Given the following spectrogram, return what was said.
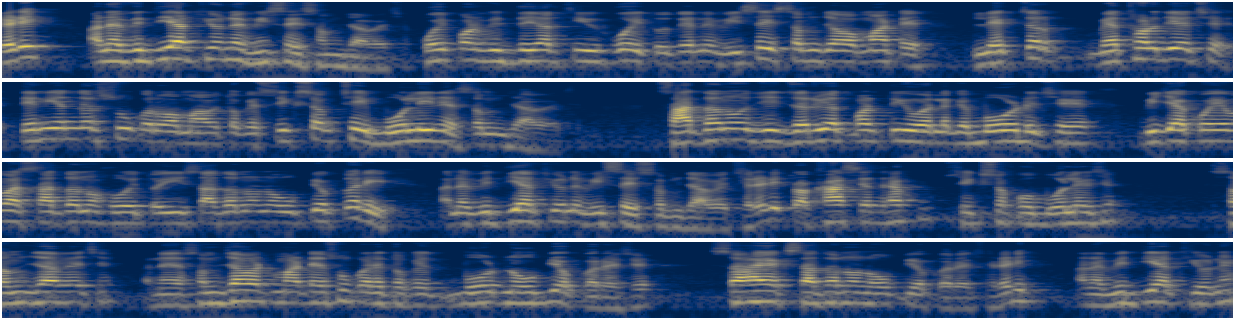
રેડી અને વિદ્યાર્થીઓને વિષય સમજાવે છે. કોઈ પણ વિદ્યાર્થી હોય તો તેને વિષય સમજાવવા માટે લેક્ચર મેથડ જે છે તેની અંદર શું કરવામાં આવે તો કે શિક્ષક છે એ બોલીને સમજાવે છે. સાધનો જે જરૂરિયાત પડતી હોય એટલે કે બોર્ડ છે, બીજા કોઈ એવા સાધનો હોય તો એ સાધનોનો ઉપયોગ કરી અને વિદ્યાર્થીઓને વિષય સમજાવે છે. રેડી તો ખાસ યાદ રાખવું. શિક્ષકો બોલે છે, સમજાવે છે અને સમજાવટ માટે શું કરે તો કે બોર્ડનો ઉપયોગ કરે છે, સહાયક સાધનોનો ઉપયોગ કરે છે. રેડી અને વિદ્યાર્થીઓને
